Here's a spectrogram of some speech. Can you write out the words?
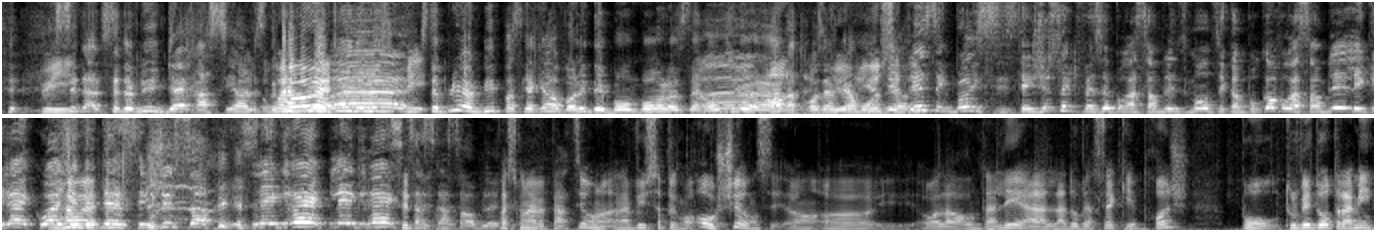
Puis- C'est c'est devenu une guerre raciale. C'était Ouais, même ouais, plus un Puis- C'était plus beef parce que quelqu'un a volé des bonbons. là. C'était rendu euh, à Ah, la Troisième yo- Guerre mondiale. pire, c'est que, bro, c'est- c'était juste ça qu'ils faisaient pour rassembler du monde. C'est comme pourquoi vous rassemblez les Grecs? Ouais, Ouais, j'ai ouais. déteste, c'est juste ça. les Grecs, les Grecs, C'était- ça se rassemblait. Parce qu'on avait parti, on, on a vu ça, puis on oh shit, on, euh, on, est allé à la qui est proche pour trouver d'autres amis.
